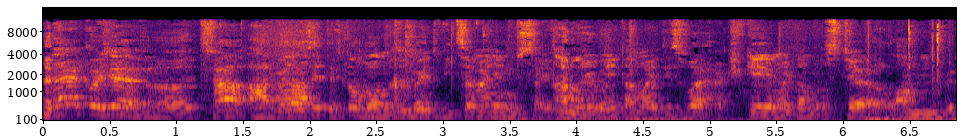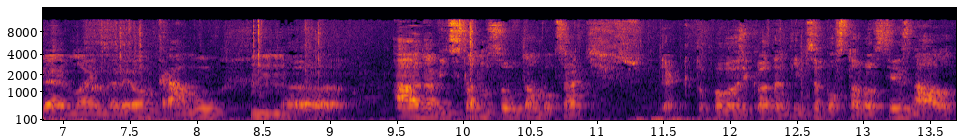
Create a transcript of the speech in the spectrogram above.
ne, jako, že eh, třeba hardwareáři ty v tom Valmezu být víceméně musí, ano. protože oni tam mají ty svoje hračky, mají tam prostě lab, mm. kde mají milion krámů mm. a navíc tam jsou tam odsaď jak to Pavel říkal, ten tým se postavil z těch znál,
